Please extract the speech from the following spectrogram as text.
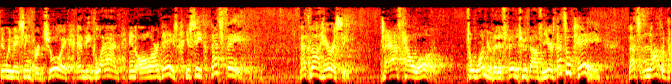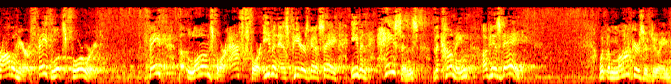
that we may sing for joy and be glad in all our days. You see, that's faith. That's not heresy. To ask how long. To wonder that it's been 2,000 years. That's okay. That's not the problem here. Faith looks forward. Faith uh, longs for, asks for, even as Peter's going to say, even hastens the coming of his day. What the mockers are doing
